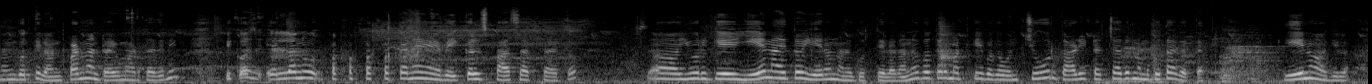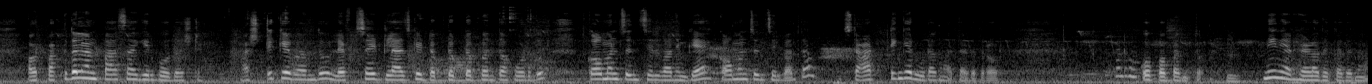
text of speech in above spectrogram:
ನಂಗೆ ಗೊತ್ತಿಲ್ಲ ನನ್ನ ಪಾಡು ನಾನು ಡ್ರೈವ್ ಮಾಡ್ತಾ ಇದ್ದೀನಿ ಬಿಕಾಸ್ ಎಲ್ಲನೂ ಪಕ್ಕ ಪಕ್ಕ ಪಕ್ಕ ಪಕ್ಕನೇ ವೆಹಿಕಲ್ಸ್ ಪಾಸ್ ಆಗ್ತಾ ಇತ್ತು. ಇವ್ರಿಗೆ ಏನಾಯ್ತೋ ಏನೋ ನನಗೆ ಗೊತ್ತಿಲ್ಲ. ನನಗೆ ಗೊತ್ತಿರೋ ಮಟ್ಟಿಗೆ ಇವಾಗ ಒಂಚೂರು ಗಾಡಿ ಟಚ್ ಆದರೂ ನಮ್ಗೆ ಗೊತ್ತಾಗುತ್ತೆ. ಏನೂ ಆಗಿಲ್ಲ. ಅವ್ರ ಪಕ್ಕದಲ್ಲಿ ನಾನು ಪಾಸ್ ಆಗಿರ್ಬೋದು ಅಷ್ಟೇ. ಅಷ್ಟಕ್ಕೆ ಬಂದು ಲೆಫ್ಟ್ ಸೈಡ್ ಗ್ಲಾಸ್ಗೆ ಡಬ್ ಡಬ್ ಡಬ್ ಅಂತ ಹೊಡೆದು ಕಾಮನ್ ಸೆನ್ಸ್ ಇಲ್ವಾ ನಿಮಗೆ? ಕಾಮನ್ ಸೆನ್ಸ್ ಇಲ್ವಾ ಅಂತ ಸ್ಟಾರ್ಟಿಂಗೇ ರೂಢಾಗಿ ಮಾತಾಡಿದ್ರು ಅವರು. ನನಗೆ ಕೋಪ ಬಂತು. ನೀನು ಯಾರು ಹೇಳೋದಕ್ಕೆ ಅದನ್ನು?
